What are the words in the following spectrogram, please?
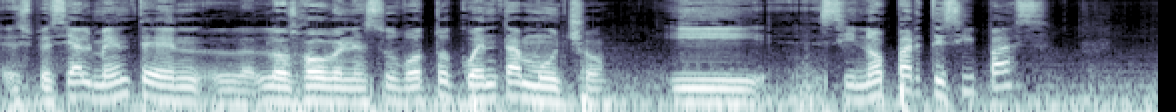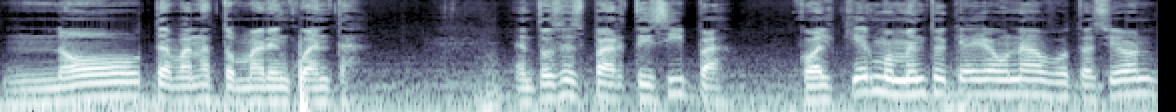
especialmente los jóvenes, su voto cuenta mucho y si no participas, no te van a tomar en cuenta. Entonces participa. Cualquier momento que haya una votación,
